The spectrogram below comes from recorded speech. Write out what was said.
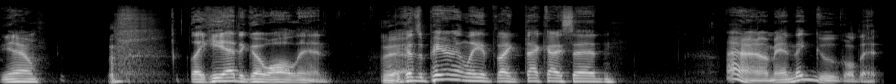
you know? Like he had to go all in. Yeah. Because apparently, it's like that guy said, I don't know, man. They Googled it.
